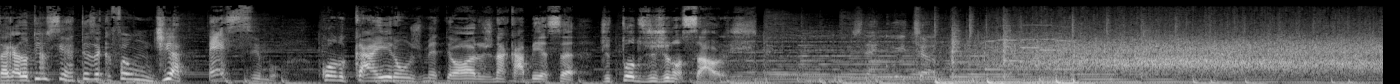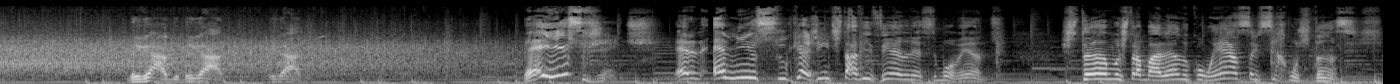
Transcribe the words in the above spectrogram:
tá ligado? Eu tenho certeza que foi um dia péssimo quando caíram os meteoros na cabeça de todos os dinossauros. Obrigado, obrigado, obrigado. É isso, gente. É, é nisso que a gente está vivendo nesse momento. Estamos trabalhando com essas circunstâncias.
